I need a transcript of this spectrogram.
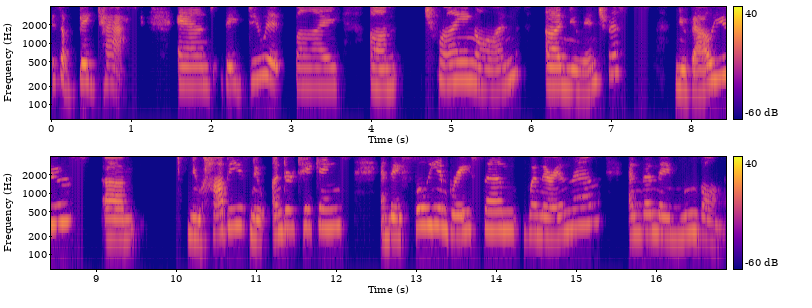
it's a big task and they do it by um, trying on uh, new interests, new values, um, new hobbies, new undertakings, and they fully embrace them when they're in them, and then they move on.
